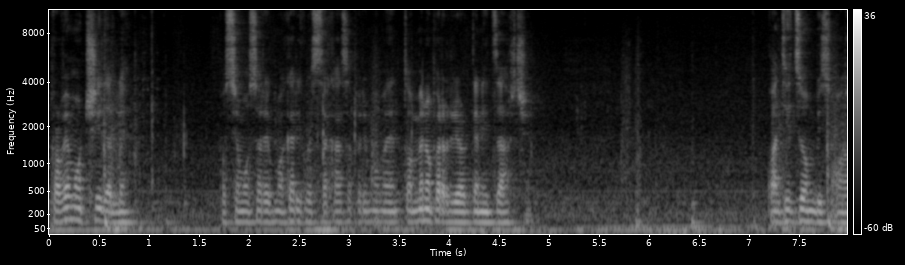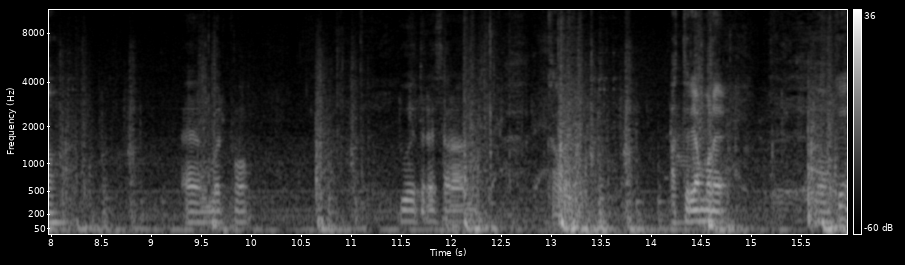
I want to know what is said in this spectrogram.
proviamo a ucciderli. Possiamo usare magari questa casa per il momento, almeno per riorganizzarci. Quanti zombie sono? Eh, un bel po'. Due, tre saranno. Cavolo. Atteriamone pochi.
